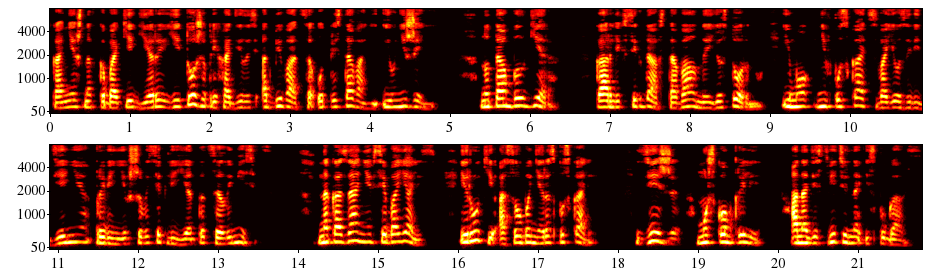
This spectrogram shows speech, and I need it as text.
Конечно, в кабаке Геры ей тоже приходилось отбиваться от приставаний и унижений. Но там был Гера, Карлик всегда вставал на ее сторону и мог не впускать в свое заведение провинившегося клиента целый месяц. Наказания все боялись и руки особо не распускали. Здесь же, в мужском крыле, она действительно испугалась.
